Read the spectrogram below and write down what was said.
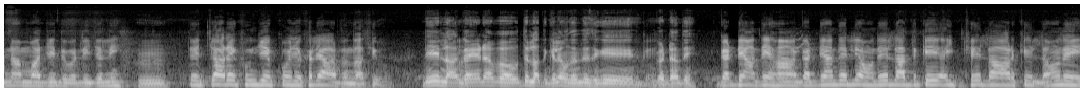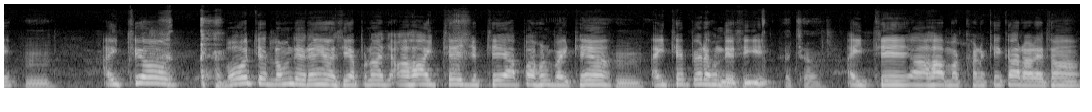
ਨਾ ਮਾਜੀ ਦਵੱਲੀ ਚੱਲੀ। ਹੂੰ। ਤੇ ਚਾਰੇ ਖੁੰਝੇ ਜਿਹੇ ਖਲਿਆਰ ਦਿੰਦਾ ਸੀ ਉਹ। ਨਹੀਂ ਲਾਂਗਾ ਜਿਹੜਾ ਵਾ ਉਹ ਤੇ ਲੱਦ ਕੇ ਲਿਆਉਂਦੇ ਹੁੰਦੇ ਸੀਗੇ ਗੱਡਾਂ ਤੇ। ਗੱਡਿਆਂ ਤੇ ਹਾਂ ਗੱਡਿਆਂ ਤੇ ਲਿਆਉਂਦੇ ਲੱਦ ਕੇ ਇੱਥੇ ਲਾਰ ਕੇ ਲਾਉਂਦੇ। ਹੂੰ। ਇੱਥੇ ਉਹ ਬਹੁਤ ਚਿਰ ਲਾਉਂਦੇ ਰਹੇ ਅਸੀਂ ਆਪਣਾ ਆਹ ਇੱਥੇ ਜਿੱਥੇ ਆਪਾਂ ਹੁਣ ਬੈਠੇ ਆ ਇੱਥੇ ਪਿੜ ਹੁੰਦੇ ਸੀਗੇ। ਅੱਛਾ। ਇੱਥੇ ਆਹ ਮੱਖਣ ਕੇ ਘਰ ਵਾਲੇ ਥਾਂ।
